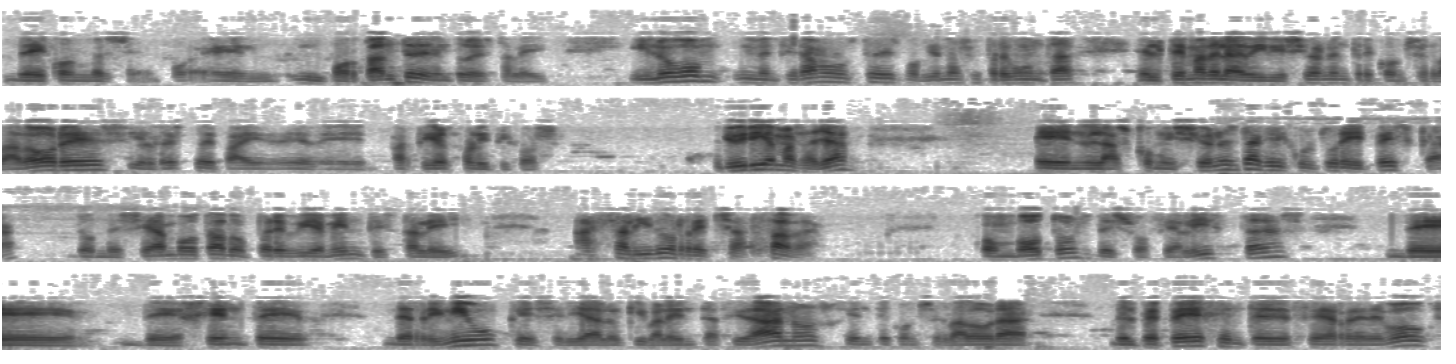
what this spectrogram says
de pues, importante dentro de esta ley. Y luego mencionaban ustedes, volviendo a su pregunta, el tema de la división entre conservadores y el resto de, de partidos políticos. Yo iría más allá en las comisiones de Agricultura y Pesca, donde se han votado previamente esta ley, ha salido rechazada con votos de socialistas, de, gente de Renew, que sería lo equivalente a Ciudadanos, gente conservadora del PP, gente de CR de Vox,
